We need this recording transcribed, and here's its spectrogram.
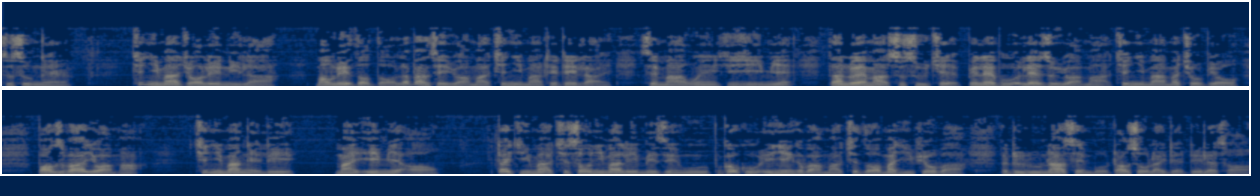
စုစုငယ် ချစ်ညီမဂျော်လေးနီလာ မောင်လေးတော်တော် လက်ပံစေရွာမှ ချစ်ညီမထေးထေးလှိုင် ဇင်မာဝင်း ရီရီမြင့်တန်တွဲမှစူးစူးချစ် ပင်လယ်ဘူး အလယ်စုရွာမှ ချစ်ညီမမတ်ချိုပြုံး ပေါင်းစပါးရွာမှ ချစ်ညီမငယ်လေး မိုင်အေးမြင့်အောင် တိုက်ကြီးမှ ချစ်ဆုံးညီမလေး မေစင်ဦးပကုတ်ကူအင်းကြီးကဘာမှ ချစ်တော်မကြီးဖြိုးပါ အတူတူနားဆင်ဖို့ တောင်းဆိုလိုက်တဲ့ တေးလက်ဆောင်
